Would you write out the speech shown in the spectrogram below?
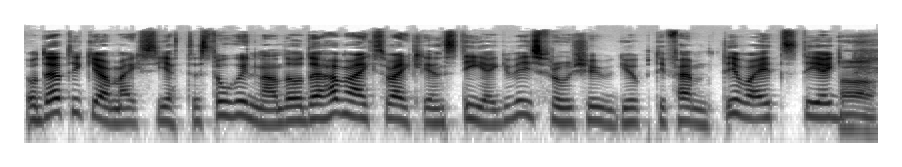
Och det tycker jag märks jättestor skillnad. Och det har märks verkligen stegvis från 20 upp till 50 var ett steg. Ja,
